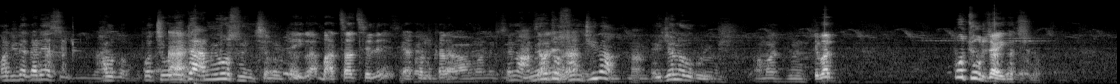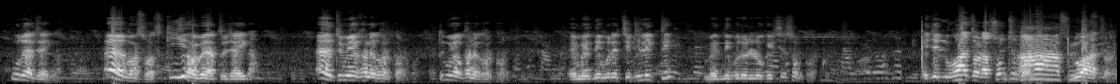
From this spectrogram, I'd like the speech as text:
মাটিটা গাড়ি আসি করছে বলে এটা আমিও শুনছি এইগুলা বাচ্চা ছেলে এখনকার আমিও তো শুনছি না। এই জন্য এবার প্রচুর জায়গা ছিল। পুরা জায়গা। এ বাস বাস কি হবে এত জায়গা? এ তুমি এখানে ঘর করো। তুমি ওখানে ঘর করো। এই মেদিনীপুরে চিঠি লিখতি মেদিনীপুরের লোক এসে সব ঘর করো। এই যে লোহা চড়া শুনছো তো? হ্যাঁ, হ্যাঁ, লোহা চড়া।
